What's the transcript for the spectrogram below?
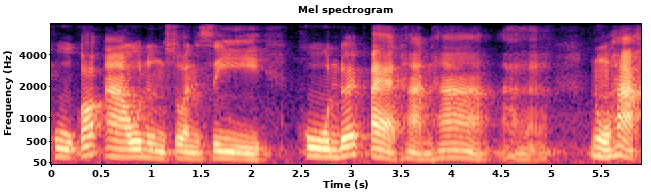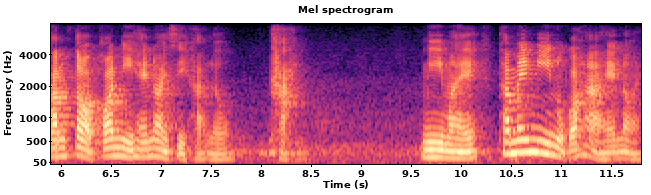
ครูก็เอา1ส่วน4คูณด้วย 8 หาร5าหนูหาคำตอบข้อนี้ให้หน่อยสิคะแล้วค่ะ มีไหม ถ้าไม่มีหนูก็หาให้หน่อย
